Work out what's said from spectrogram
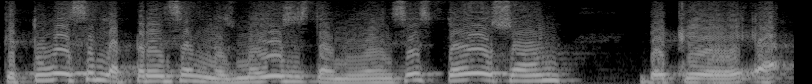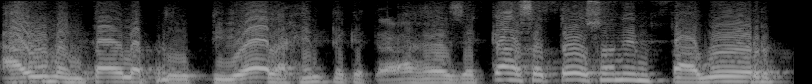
que tú ves en la prensa, en los medios estadounidenses, todos son de que ha aumentado la productividad de la gente que trabaja desde casa, todos son en favor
